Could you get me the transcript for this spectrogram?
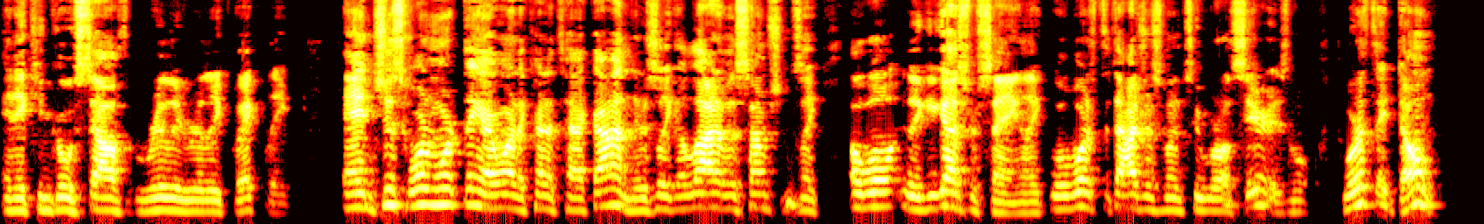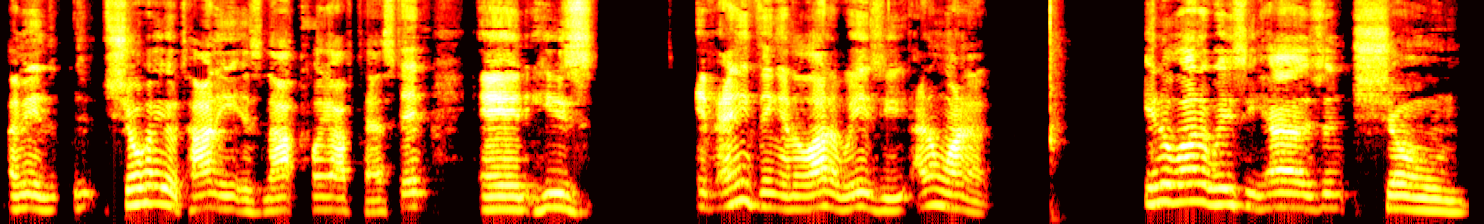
and it can go south really, really quickly. And just one more thing I want to kind of tack on. There's like a lot of assumptions, like, oh well, like you guys were saying, like, well, what if the Dodgers win two World Series? Well, what if they don't? I mean, Shohei Ohtani is not playoff tested, and he's, if anything, in a lot of ways, he. I don't want to. In a lot of ways, he hasn't shown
